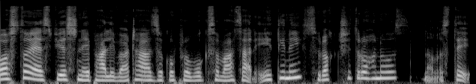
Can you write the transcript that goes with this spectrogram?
हस्त एसपीएस नेपालीबाट आजको प्रमुख समाचार यति नै। सुरक्षित रहनुहोस्। नमस्ते।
